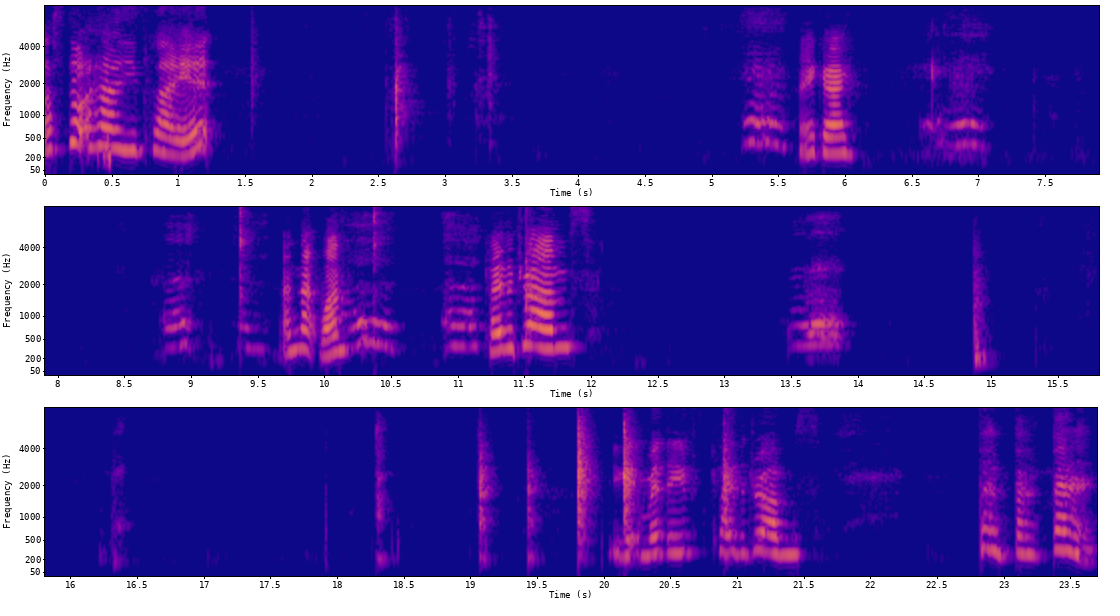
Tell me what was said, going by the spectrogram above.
That's not how you play it. There you go. And that one. Play the drums. You getting ready to play the drums? Bang, bang, bang.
